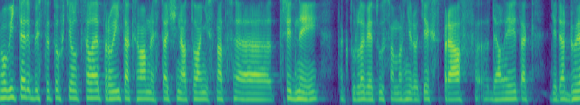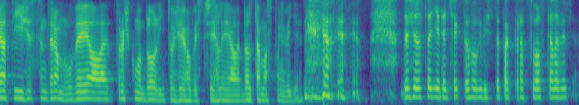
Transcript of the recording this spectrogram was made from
No víte, kdybyste to chtěl celé projít, tak vám nestačí na to ani snad e, tři dny. Tak tuhle větu samozřejmě do těch zpráv dali, tak děda dojatý, že jsem teda mluvil, ale trošku bylo líto, že ho vystřihli, ale byl tam aspoň vidět. Dožil jste dědeček toho, když jste pak pracoval v televizi? E,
